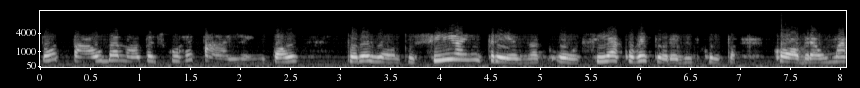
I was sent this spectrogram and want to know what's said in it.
total da nota de corretagem. Então, por exemplo, se a empresa, ou se a corretora, desculpa, cobra uma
